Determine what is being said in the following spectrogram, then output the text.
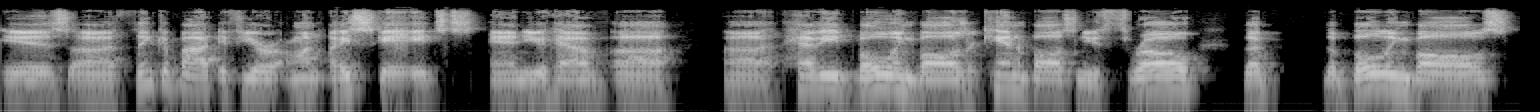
is uh, think about if you're on ice skates and you have uh, uh, heavy bowling balls or cannonballs and you throw the, the bowling balls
